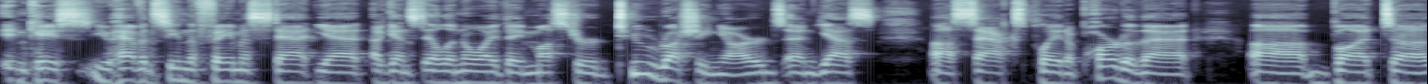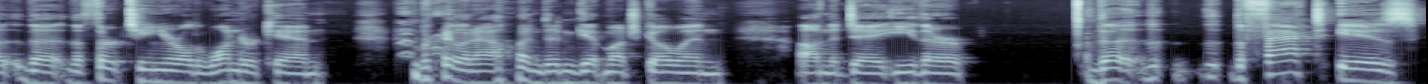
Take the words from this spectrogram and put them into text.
in case you haven't seen the famous stat yet, against Illinois, they mustered two rushing yards, and yes, uh, sacks played a part of that. Uh, but uh, the the 13 year old wonderkin Braylon Allen didn't get much going on the day either. The the, the fact is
